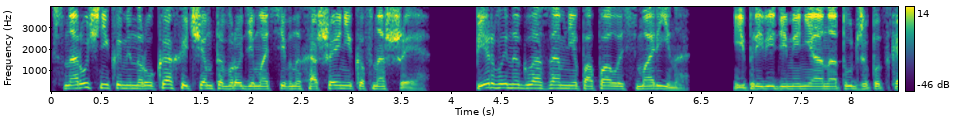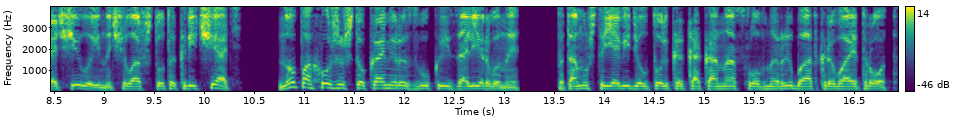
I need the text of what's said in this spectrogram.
с наручниками на руках и чем-то вроде массивных ошейников на шее. Первой на глаза мне попалась Марина, и при виде меня она тут же подскочила и начала что-то кричать, но похоже, что камеры звукоизолированы, потому что я видел только, как она, словно рыба, открывает рот.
